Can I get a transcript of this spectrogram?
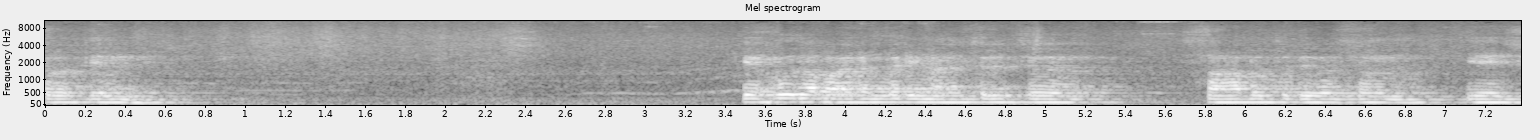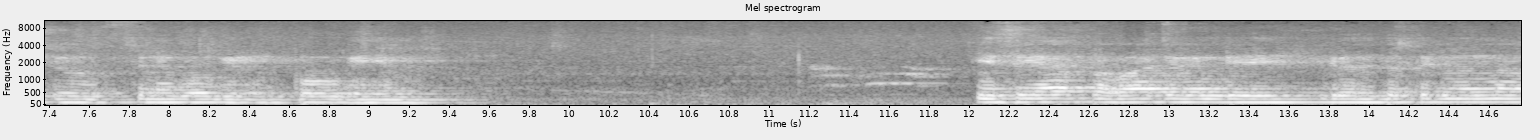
നസ്രത്തിൽ യഹൂദ പാരമ്പര്യം അനുസരിച്ച് സാപത്ത് ദിവസം യേശു സിനഗോഗിൽ പോവുകയും ഇസയ പ്രവാചകന്റെ ഗ്രന്ഥത്തിൽ നിന്ന്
